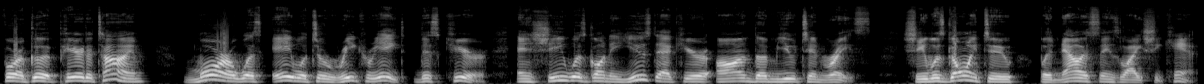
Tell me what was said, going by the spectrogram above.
for a good period of time, Moira was able to recreate this cure, and she was going to use that cure on the mutant race. She was going to, but now it seems like she can't.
